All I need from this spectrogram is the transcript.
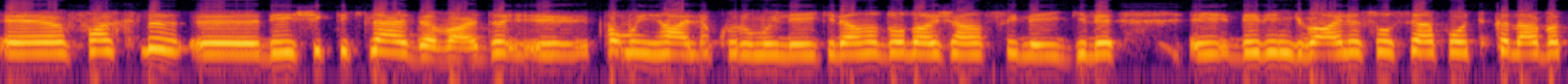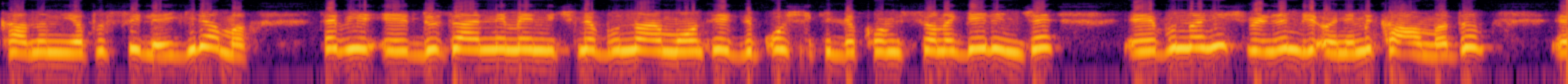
e, farklı e, değişiklikler de vardı. E, Kamu İhale Kurumu ile ilgili, Anadolu Ajansı ile ilgili, e, dediğim gibi Aile Sosyal Politikalar Bakanlığı'nın yapısı ile ilgili ama tabii e, düzenlemenin içine bunlar monte edilip o şekilde komisyona gelince e, bunların hiçbirinin bir önemi kalmadı. E,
